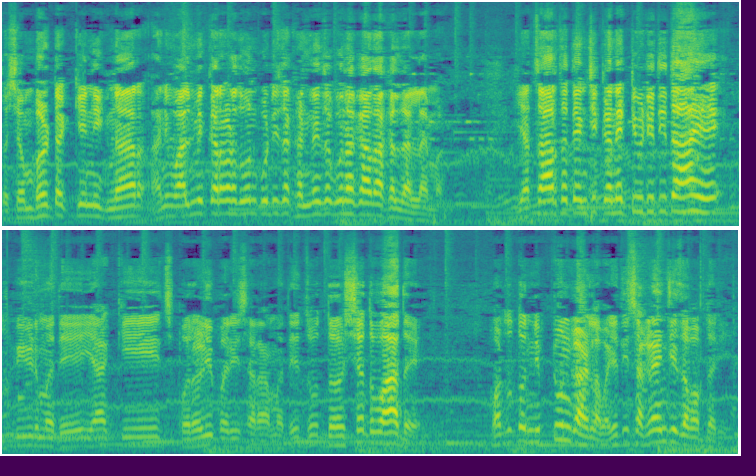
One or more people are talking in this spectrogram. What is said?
तर शंभर टक्के निघणार. आणि वाल्मिक कराड दोन कोटीचा खंडणीचा गुन्हा का दाखल झालाय आहे मग? याचा अर्थ त्यांची कनेक्टिव्हिटी तिथं आहे. बीडमध्ये या केज परळी परिसरामध्ये जो दहशतवाद आहे परंतु तो निपटून काढला पाहिजे. ती सगळ्यांची जबाबदारी आहे.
